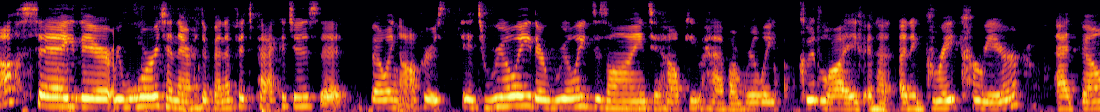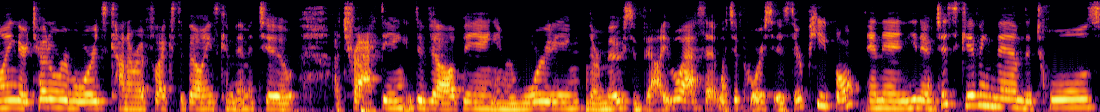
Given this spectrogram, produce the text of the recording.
I'll say their rewards and their, their benefits packages that Boeing offers, it's really, they're really designed to help you have a really good life and a, and a great career at Boeing. Their total rewards kind of reflects the Boeing's commitment to attracting, developing, and rewarding their most valuable asset, which of course is their people. And then, you know, just giving them the tools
